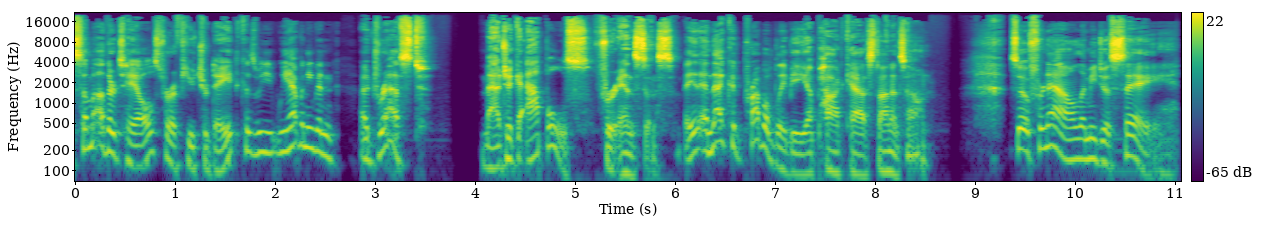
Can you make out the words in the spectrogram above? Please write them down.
some other tales for a future date because we we haven't even addressed magic apples, for instance, and that could probably be a podcast on its own. So for now, let me just say,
